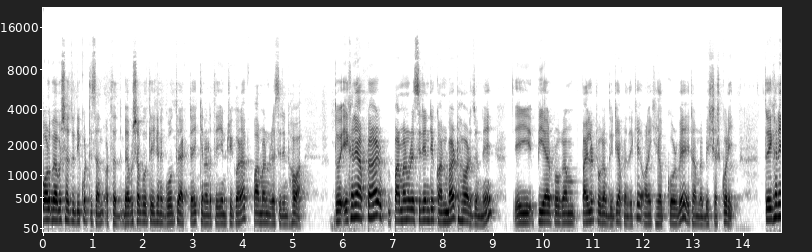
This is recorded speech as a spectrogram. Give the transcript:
বড় ব্যবসা যদি করতে চান, অর্থাৎ ব্যবসা বলতে এখানে গোল তো একটাই কেনাডাতে এন্ট্রি করা পার্মানেন্ট রেসিডেন্ট হওয়া। তো এখানে আপনার পার্মানেন্ট রেসিডেন্টে কনভার্ট হওয়ার জন্যে এই পিআর প্রোগ্রাম পাইলট প্রোগ্রাম দুইটি আপনাদেরকে অনেক হেল্প করবে, এটা আমরা বিশ্বাস করি। তো এখানে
